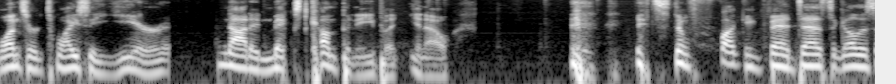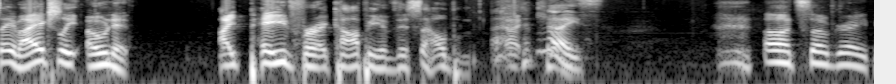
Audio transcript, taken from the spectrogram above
once or twice a year, not in mixed company, but you know it's still fucking fantastic all the same. I actually own it. I paid for a copy of this album. Nice. Oh, it's so great.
